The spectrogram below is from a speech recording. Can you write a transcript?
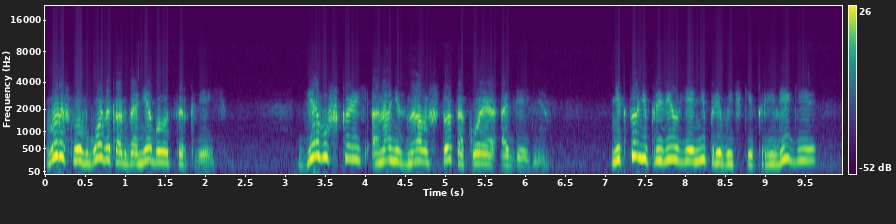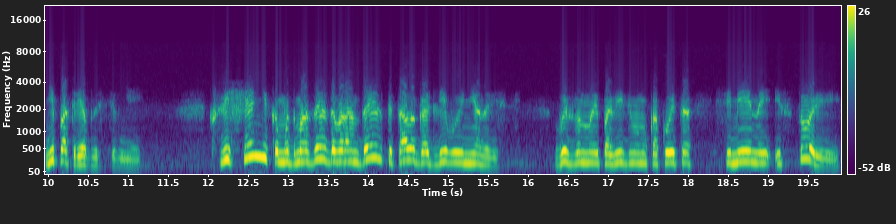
Выросла в годы, когда не было церквей. Девушкой она не знала, что такое обедня. Никто не привил ей ни привычки к религии, ни потребности в ней. К священникам мадемуазель де Варандель питала годливую ненависть, вызванную, по-видимому, какой-то семейной историей,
